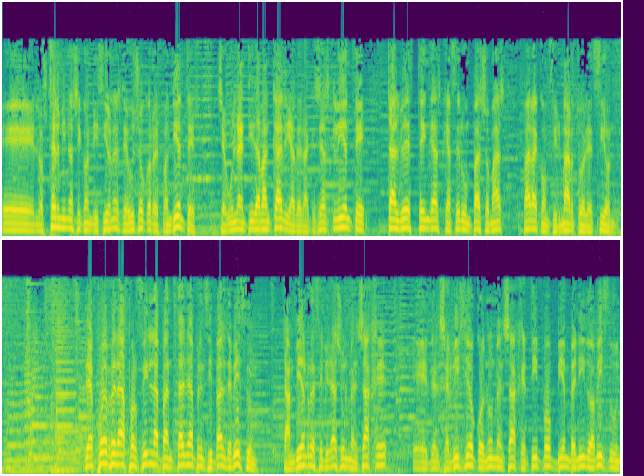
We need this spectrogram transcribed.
eh, los términos y condiciones de uso correspondientes. Según la entidad bancaria de la que seas cliente, tal vez tengas que hacer un paso más para confirmar tu elección. Después verás por fin la pantalla principal de Bizum. También recibirás un mensaje eh, del servicio con un mensaje tipo Bienvenido a Bizum,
